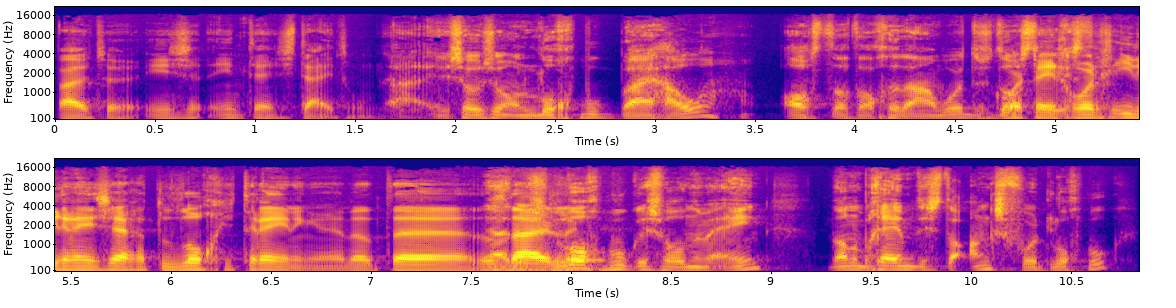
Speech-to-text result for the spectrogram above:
buiten in zijn intensiteit om. Ja, sowieso een logboek bijhouden, als dat al gedaan wordt. Dus dat tegenwoordig iedereen zeggen, het log je trainingen. Dat, eh, dat Ja, is dus duidelijk. logboek is wel nummer één. Dan op een gegeven moment is de angst voor het logboek.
